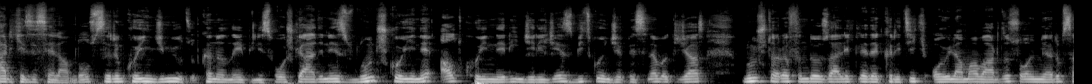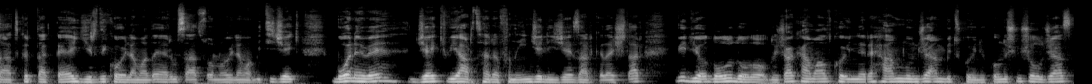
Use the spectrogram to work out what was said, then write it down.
Herkese selam dostlarım. Coincim YouTube kanalına hepiniz hoş geldiniz. Launch Coin'i altcoin'leri inceleyeceğiz. Bitcoin cephesine bakacağız. Launch tarafında özellikle de kritik oylama vardı. Son yarım saat 40 dakikaya girdik oylamada. Yarım saat sonra oylama bitecek. Bone ve Jack VR tarafını inceleyeceğiz arkadaşlar. Video dolu dolu olacak. Hem altcoin'leri hem Launch'u hem Bitcoin'i konuşmuş olacağız.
